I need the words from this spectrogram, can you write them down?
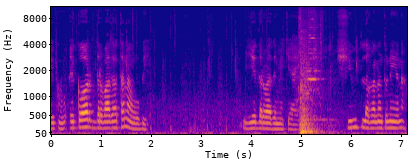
एक एक और दरवाज़ा था ना, वो भी। ये दरवाजे में क्या है? शूट लगाना तो नहीं है ना?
